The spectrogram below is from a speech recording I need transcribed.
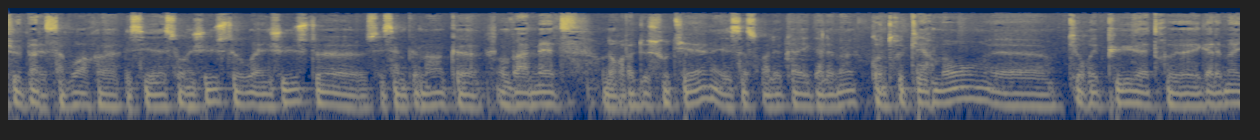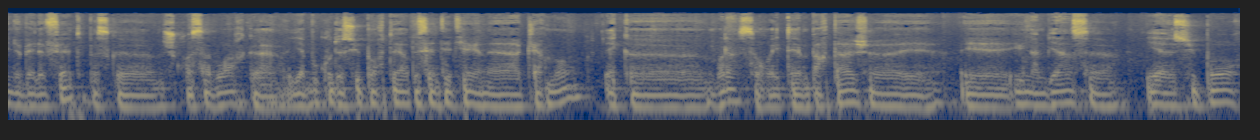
Je ne veux pas savoir euh, si elles sont justes ou injustes. Euh, c'est simplement que on va mettre, on n'aura pas de soutien et ça sera le cas également contre Clermont, euh, qui aurait pu être également une belle fête parce que je crois savoir qu'il y a beaucoup de supporters de Saint-Étienne à Clermont et que voilà, ça aurait été un partage et une ambiance et un support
